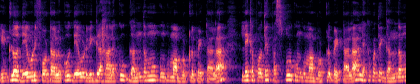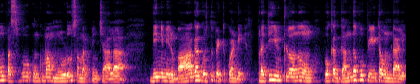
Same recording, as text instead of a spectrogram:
ఇంట్లో దేవుడి ఫోటోలకు దేవుడి విగ్రహాలకు గంధము కుంకుమ బొట్లు పెట్టాలా? లేకపోతే పసుపు కుంకుమ బొట్లు పెట్టాలా? లేకపోతే గంధము పసుపు కుంకుమ మూడు సమర్పించాలా? దీన్ని మీరు బాగా గుర్తుపెట్టుకోండి ప్రతి ఇంట్లోనూ ఒక గంధపు పీట ఉండాలి.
